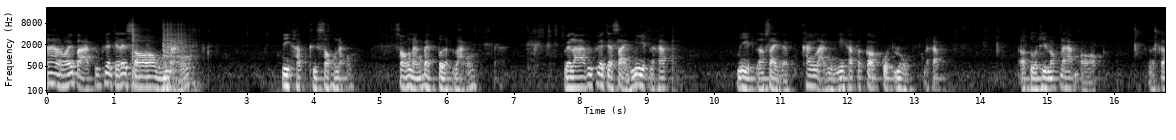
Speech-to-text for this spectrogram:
500 บาทเพื่อนๆจะได้ซองหนัง นี่ครับคือซองหนัง ซองหนังแบบเปิดหลัง เวลาเพื่อนๆจะใส่มีดนะครับ มีดเราใส่แบบข้างหลังอย่างนี้ครับ แล้วก็กดลงนะครับ เอาตัวที่ล็อกด้ามออก แล้วก็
